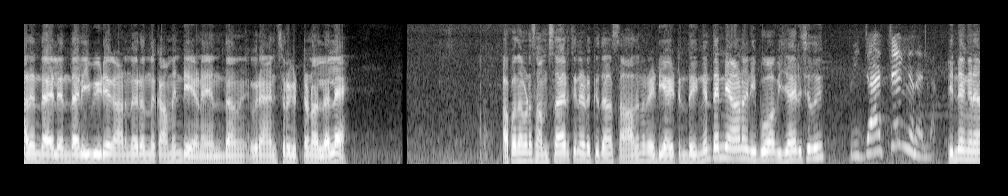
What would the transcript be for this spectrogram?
അതെന്തായാലും എന്തായാലും ഈ വീഡിയോ കാണുന്നവരൊന്ന് കമന്റ് ചെയ്യണേ. എന്താ ഒരു ആൻസർ കിട്ടണമല്ലോ അല്ലേ? അപ്പൊ നമ്മുടെ സംസാരത്തിനിടയ്ക്ക് ഇതാ സാധനം റെഡി ആയിട്ടുണ്ട്. ഇങ്ങനെ തന്നെയാണോ നിബുവ വിചാരിച്ചത്? പിന്നെ എങ്ങനാ?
